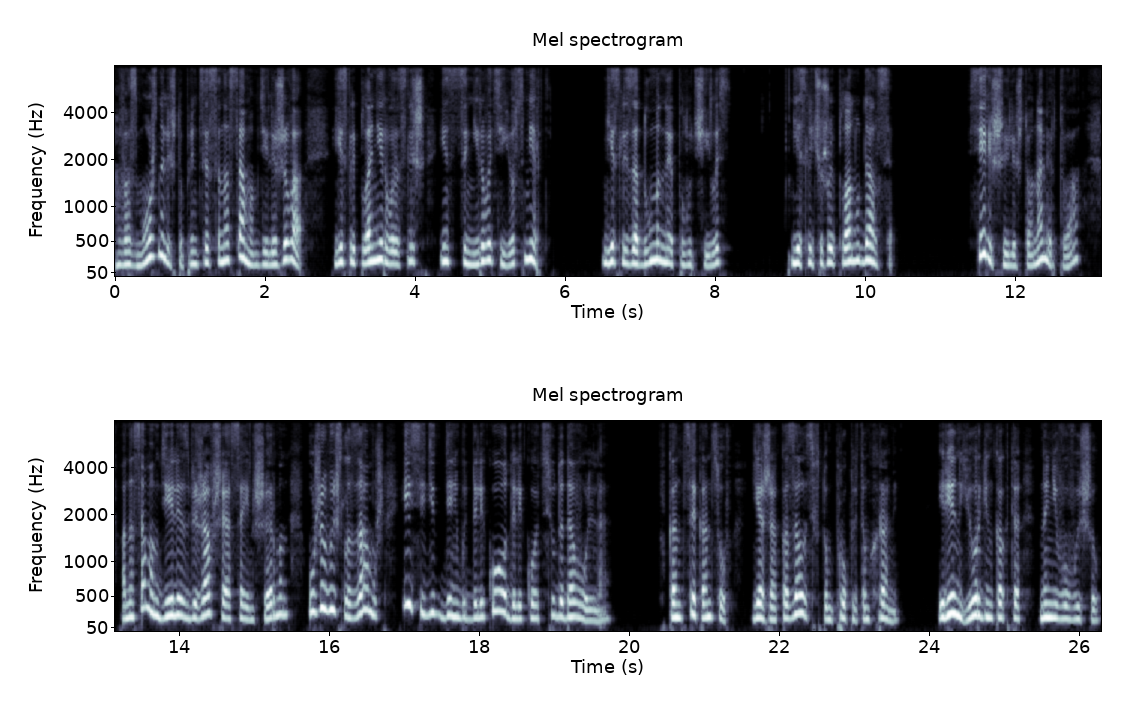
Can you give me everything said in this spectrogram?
Возможно ли, что принцесса на самом деле жива, если планировалось лишь инсценировать ее смерть? Если задуманное получилось? Если чужой план удался? Все решили, что она мертва, а на самом деле сбежавшая Асаин Шерман уже вышла замуж и сидит где-нибудь далеко-далеко отсюда довольная. В конце концов, я же оказалась в том проклятом храме. Ирен Йорген как-то на него вышел.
